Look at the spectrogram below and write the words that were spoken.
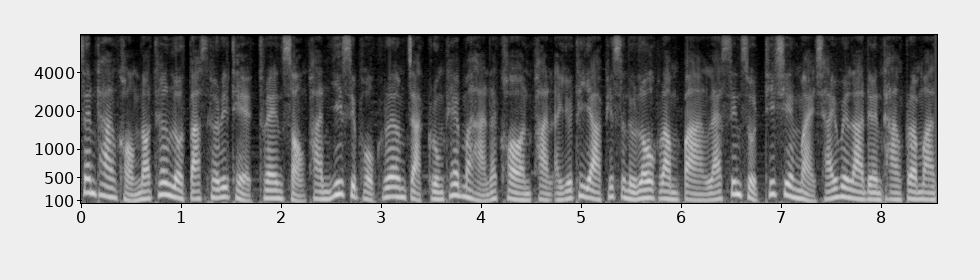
เส้นทางของ Northern Lotus Heritage Train 2026 เริ่มจากกรุงเทพมหานคร ผ่านอายุธยาพิษณุโลกลำปาง และสิ้นสุดที่เชียงใหม่ใช้เวลาเดินทางประมาณ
